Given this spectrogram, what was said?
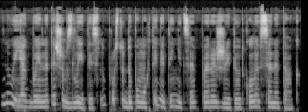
Ну, і якби не те, щоб злитись, ну просто допомогти дитині це пережити. От коли все не так.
